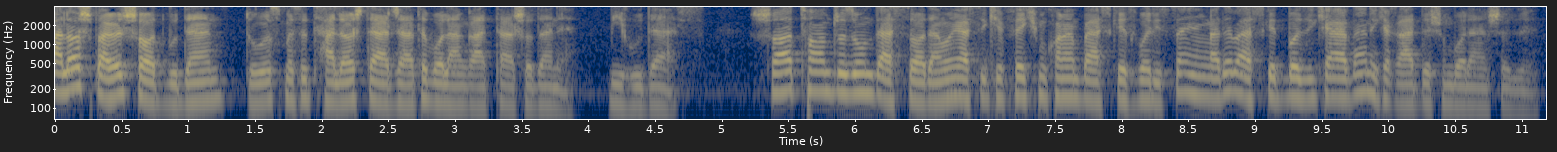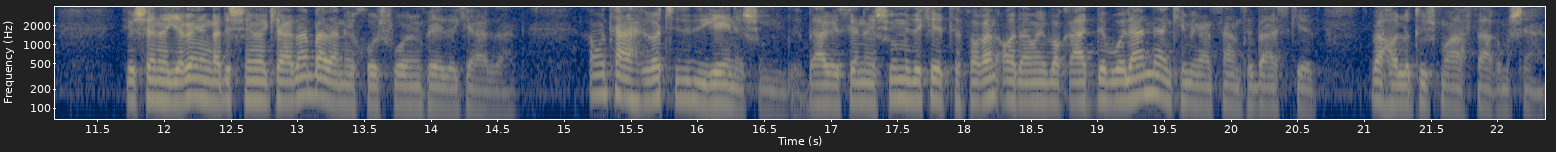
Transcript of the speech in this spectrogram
تلاش برای شاد بودن درست مثل تلاش در جهت بلندقدرتر شدنه. بیهوده است. شاید تو هم جز اون دست آدمایی هستی که فکر می‌کنن بسکتبالیستا اینقدر بسکت بازی کردنه که قدشون بلند شده. یا شناگرا اینقدر شنا کردن بدنهای خوش فرمی پیدا کردن. اما تحقیقات چیز دیگه ای نشون میده. بررسی نشون میده که اتفاقا آدمایی با قد بلندن که میرن سمت بسکت و حالا توش موفق میشن.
